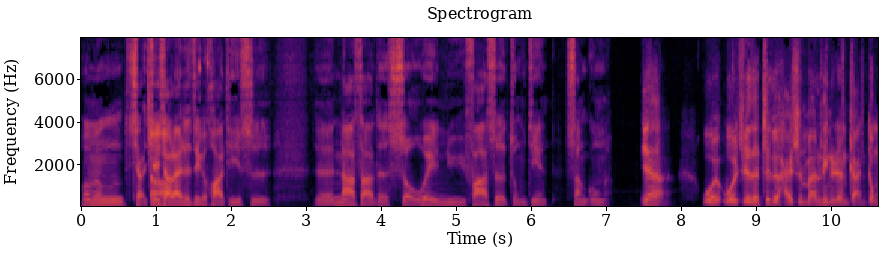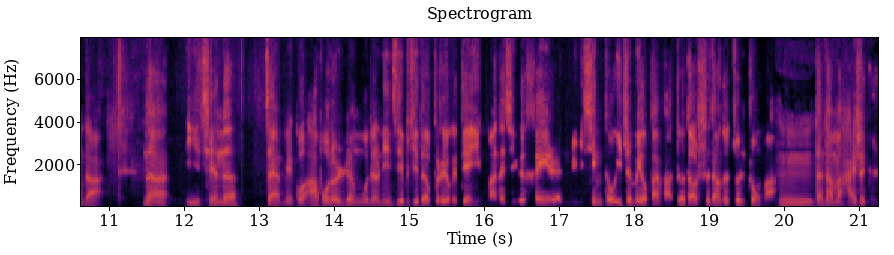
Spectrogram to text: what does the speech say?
我们下接下来的这个话题是，呃，NASA 的首位女发射总监上工了。Yeah，我我觉得这个还是蛮令人感动的。那以前呢？在美国阿波罗任务的，您记不记得不是有个电影吗？那几个黑人女性都一直没有办法得到适当的尊重嘛。嗯，但他们还是跟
